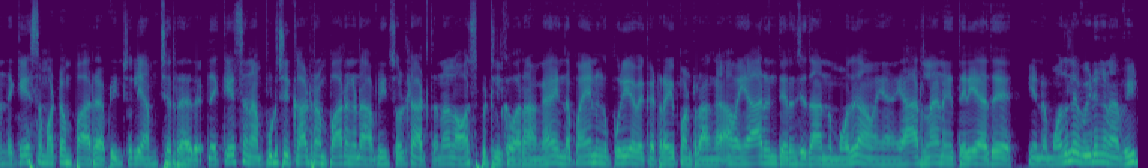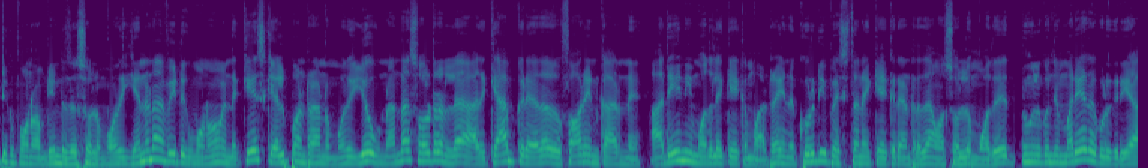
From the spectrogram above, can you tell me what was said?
அந்த கேஸை மட்டும் பாரு அப்படின்னு சொல்லி அமுச்சிடுறாரு. இந்த கேஸை நான் பிடிச்சி காட்டுறேன் பாருங்கடா அப்படின்னு சொல்லிட்டு அடுத்த நாள் ஹாஸ்பிட்டலுக்கு வராங்க. இந்த பையனுக்கு புரிய வைக்க ட்ரை பண்ணுறாங்க அவன் யாருன்னு தெரிஞ்சுதான்னும் போது அவன் யாரெல்லாம் எனக்கு தெரியாது. என்னை முதல்ல விடுங்க நான் வீட்டுக்கு போகணும் அப்படின்றத சொல்லும் போது என்னடா வீட்டுக்கு போகணும்? இந்த கேஸ்க்கு ஹெல்ப் பண்ணுறான்னும் போது யோ நான் தான் சொல்கிறேன்ல அது கேப் கிடையாது அது ஃபாரின் கார்னு அதே நீ முதல்ல கேட்க மாட்டேன் இந்த குருடி பேசி தானே கேட்குறேன்றதை அவன் சொல்லும் போது இவங்களுக்கு கொஞ்சம் மரியாதை கொடுக்குறியா?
